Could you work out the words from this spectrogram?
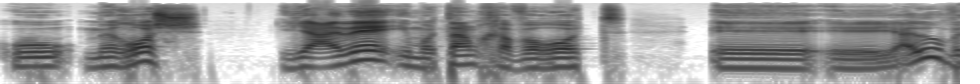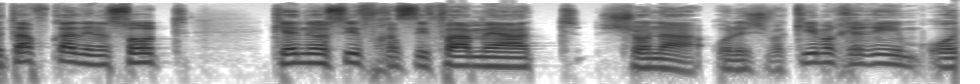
הוא מראש יעלה עם אותן חברות אה, אה, יעלו, ודווקא לנסות כן להוסיף חשיפה מעט שונה, או לשווקים אחרים, או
